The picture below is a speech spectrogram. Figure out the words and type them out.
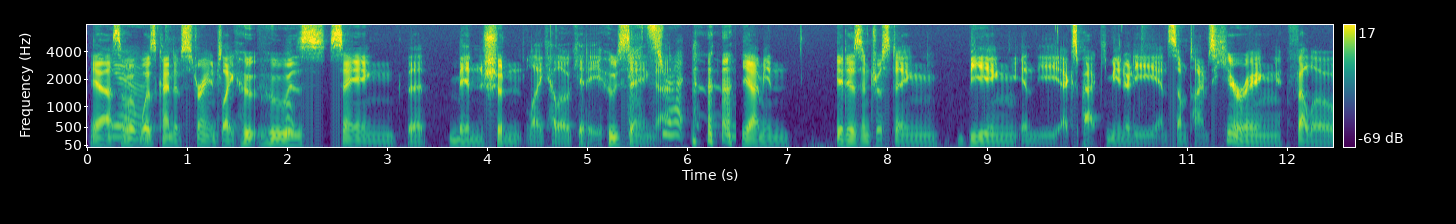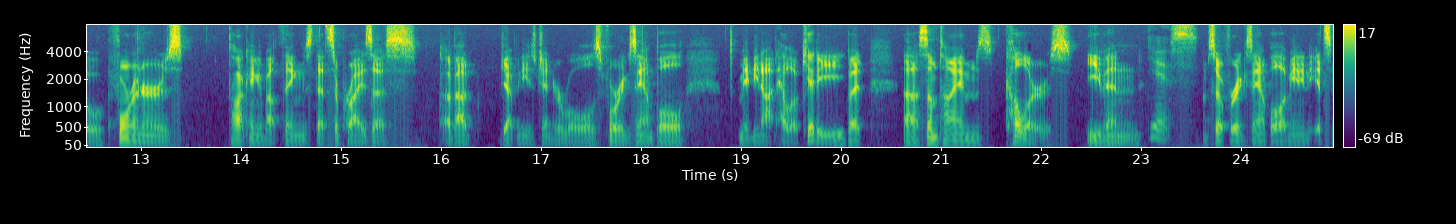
Yeah, so it was kind of strange. Like who who is saying that men shouldn't like Hello Kitty? Who's saying That's that? right. Yeah, I mean, it is interesting being in the expat community and sometimes hearing fellow foreigners talking about things that surprise us about Japanese gender roles. For example, maybe not Hello Kitty, but uh, sometimes colors, even. yes. So, for example, I mean, it's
